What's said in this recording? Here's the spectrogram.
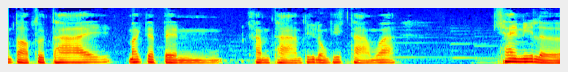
ำตอบสุดท้ายมักจะเป็นคำถามที่หลวงพิกถามว่า แค่นี้เหรอ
